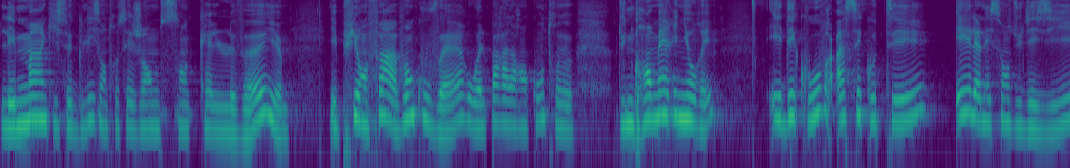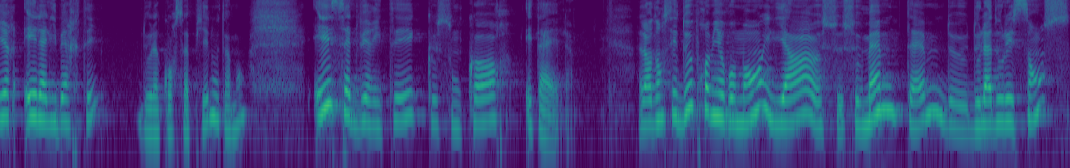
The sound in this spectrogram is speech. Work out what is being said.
les mains qui se glissent entre ses jambes sans qu'elle le veuille. Et puis enfin à Vancouver, où elle part à la rencontre d'une grand-mère ignorée et découvre à ses côtés et la naissance du désir et la liberté, de la course à pied notamment, et cette vérité que son corps est à elle. Alors dans ces deux premiers romans, il y a ce, même thème de, l'adolescence.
